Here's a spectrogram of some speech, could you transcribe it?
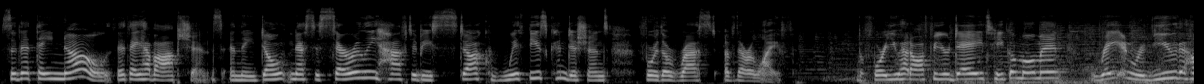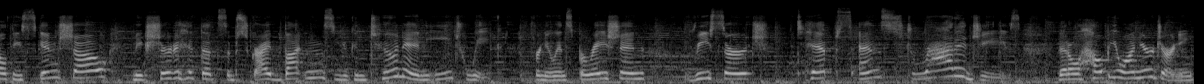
so that they know that they have options and they don't necessarily have to be stuck with these conditions for the rest of their life. Before you head off for your day, take a moment, rate and review the Healthy Skin Show. Make sure to hit that subscribe button so you can tune in each week for new inspiration, research, tips, and strategies that'll help you on your journey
